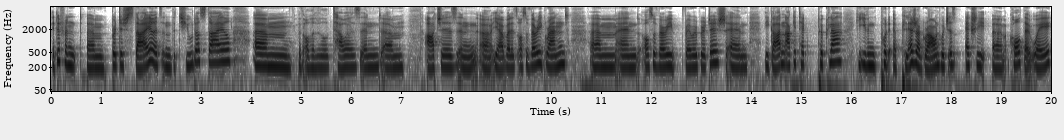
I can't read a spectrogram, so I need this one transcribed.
a different um, British style. It's in the Tudor style, um, with all the little towers and um, arches, and uh, yeah, but it's also very grand um, and also very, very British. And the garden architect Pückler, he even put a pleasure ground, which is actually um, called that way,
